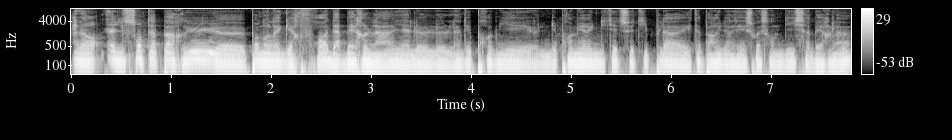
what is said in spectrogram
Alors, elles sont apparues euh, pendant la guerre froide à Berlin. Il y a l'un des premiers, l'une des premières unités de ce type-là est apparue dans les années 70 à Berlin.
